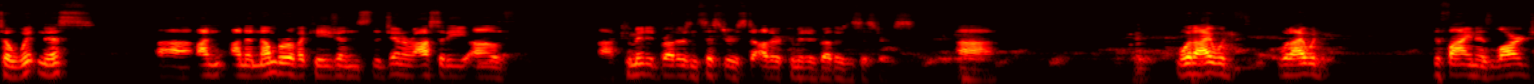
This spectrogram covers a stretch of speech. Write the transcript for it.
to witness uh, on on a number of occasions the generosity of uh, committed brothers and sisters to other committed brothers and sisters. Uh, what I would what I would define as large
